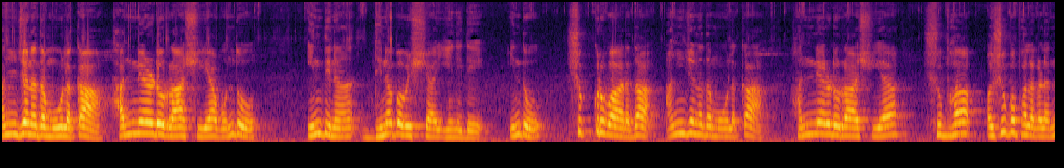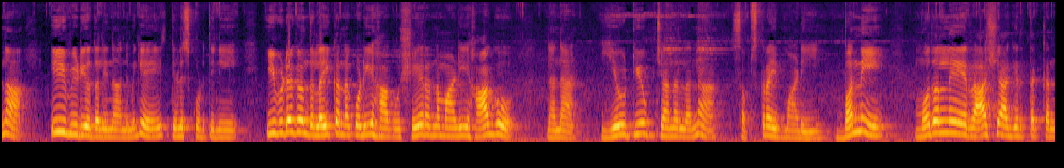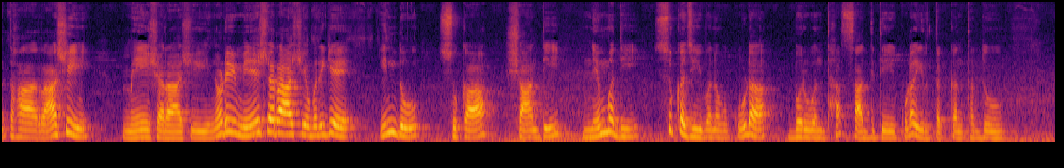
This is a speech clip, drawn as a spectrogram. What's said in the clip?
ಅಂಜನದ ಮೂಲಕ ಹನ್ನೆರಡು ರಾಶಿಯ ಒಂದು ಇಂದಿನ ದಿನ ಭವಿಷ್ಯ ಏನಿದೆ ಇಂದು ಶುಕ್ರವಾರದ ಅಂಜನದ ಮೂಲಕ ಹನ್ನೆರಡು ರಾಶಿಯ ಶುಭ ಅಶುಭ ಫಲಗಳನ್ನು ಈ ವಿಡಿಯೋದಲ್ಲಿ ನಾನು ನಿಮಗೆ ತಿಳಿಸ್ಕೊಡ್ತೀನಿ. ಈ ವಿಡಿಯೋಗೆ ಒಂದು ಲೈಕನ್ನು ಕೊಡಿ ಹಾಗೂ ಶೇರನ್ನು ಮಾಡಿ ಹಾಗೂ ನನ್ನ ಯೂಟ್ಯೂಬ್ ಚಾನಲನ್ನು ಸಬ್ಸ್ಕ್ರೈಬ್ ಮಾಡಿ. ಬನ್ನಿ, ಮೊದಲನೇ ರಾಶಿ ಆಗಿರ್ತಕ್ಕಂತಹ ರಾಶಿ ಮೇಷರಾಶಿ. ನೋಡಿ, ಮೇಷರಾಶಿಯವರಿಗೆ ಇಂದು ಸುಖ, ಶಾಂತಿ, ನೆಮ್ಮದಿ, ಸುಖ ಜೀವನವು ಕೂಡ ಬರುವಂತಹ ಸಾಧ್ಯತೆ ಕೂಡ ಇರತಕ್ಕಂಥದ್ದು.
